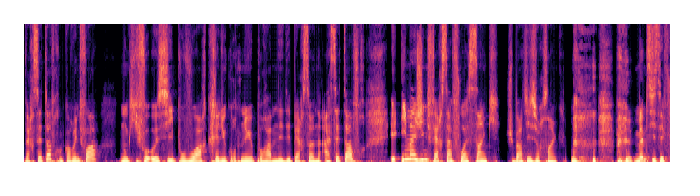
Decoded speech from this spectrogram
vers cette offre, encore une fois. Donc, il faut aussi pouvoir créer du contenu pour amener des personnes à cette offre. Et imagine faire ça x 5. Je suis partie sur 5. Même si c'est x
